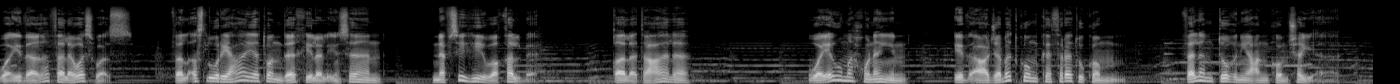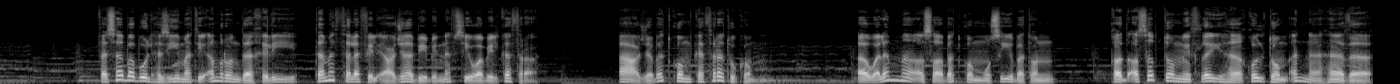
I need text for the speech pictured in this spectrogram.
وإذا غفل وسوس. فالأصل رعاية داخل الإنسان نفسه وقلبه. قال تعالى ويوم حنين إذ أعجبتكم كثرتكم فلم تغن عنكم شيئا. فسبب الهزيمة أمر داخلي تمثل في الإعجاب بالنفس وبالكثرة. أعجبتكم كثرتكم. أولما أصابتكم مصيبة قد أصبتم مثليها قلتم أن هذا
